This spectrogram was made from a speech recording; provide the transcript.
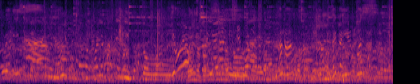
¡Feliz año! Bueno, feliz año a todos. Pues.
